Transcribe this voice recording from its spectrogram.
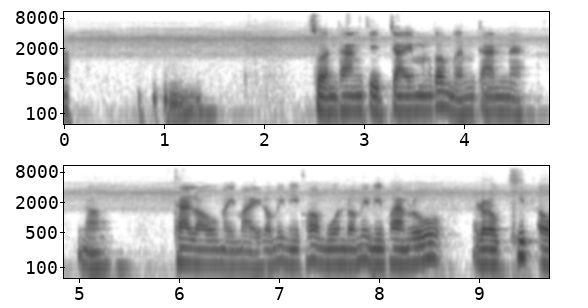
าก ส่วนทางจิตใจมันก็เหมือนกันเนะเนาะถ้าเราใหม่ ๆ เราไม่มีข้อมูล เราไม่มีความรู้ เราคิดเอา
